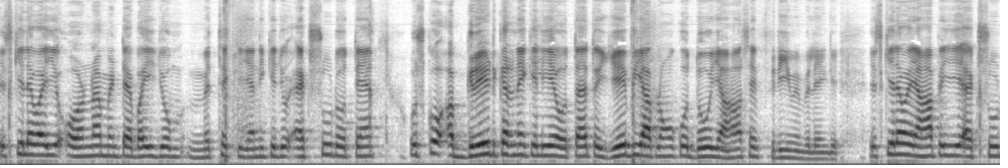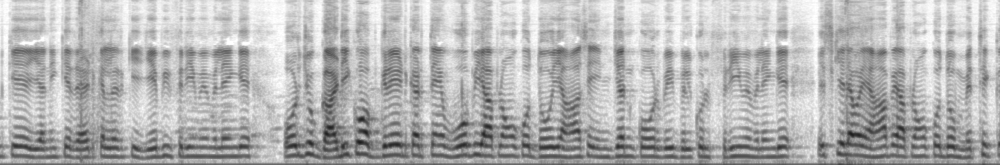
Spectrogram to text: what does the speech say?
इसके अलावा ये ऑर्नामेंट है भाई, जो मिथिक यानी कि जो एक्सूट होते हैं उसको अपग्रेड करने के लिए होता है तो ये भी आप लोगों को दो यहाँ से फ्री में मिलेंगे। इसके अलावा यहाँ पे ये एक्सूट के, यानी कि रेड कलर के, ये भी फ्री में मिलेंगे। और जो गाड़ी को अपग्रेड करते हैं, वो भी आप लोगों को दो यहाँ से इंजन कोर भी बिल्कुल फ्री में मिलेंगे। इसके अलावा यहाँ पे आप लोगों को दो मिथिक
